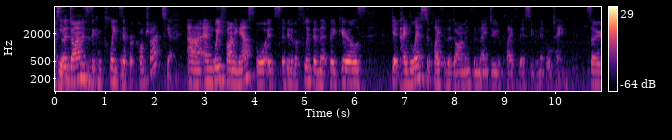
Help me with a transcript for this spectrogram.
so Yeah. the Diamonds is a complete separate contract. Yeah. Uh, and we find in our sport it's a bit of a flip in that the girls get paid less to play for the Diamonds than they do to play for their Super Netball team. So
